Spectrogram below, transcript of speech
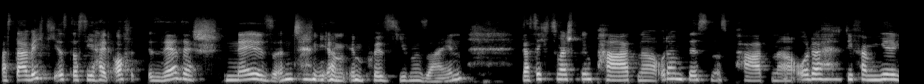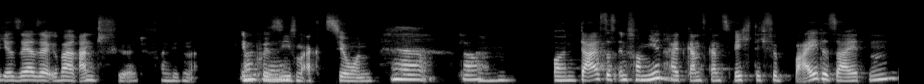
was da wichtig ist, dass sie halt oft sehr, sehr schnell sind in ihrem impulsiven Sein, dass sich zum Beispiel ein Partner oder ein Businesspartner oder die Familie sehr, sehr überrannt fühlt von diesen impulsiven okay. Aktionen. Ja, klar. Ähm, und da ist das Informieren halt ganz, ganz wichtig für beide Seiten,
